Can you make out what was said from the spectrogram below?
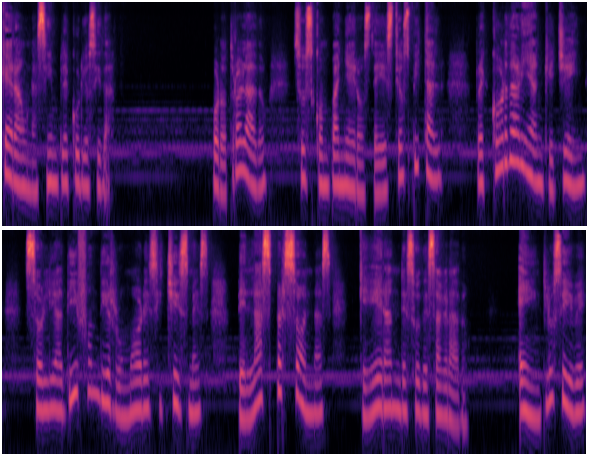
que era una simple curiosidad. Por otro lado, sus compañeros de este hospital recordarían que Jane solía difundir rumores y chismes de las personas que eran de su desagrado, e inclusive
